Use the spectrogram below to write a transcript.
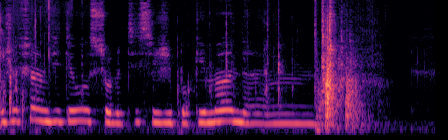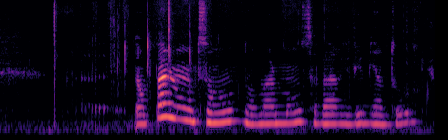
je vais faire une vidéo sur le TCG Pokémon. Euh, dans pas longtemps. Normalement, ça va arriver bientôt. Du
